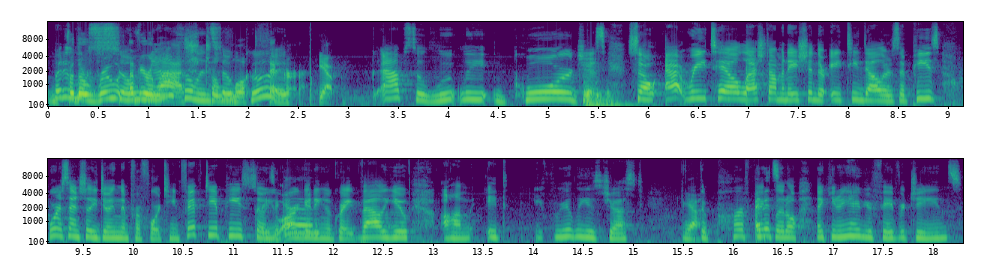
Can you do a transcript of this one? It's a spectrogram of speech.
But for the root so of your lash to so look good. thicker. Yep. absolutely gorgeous. So at retail, Lash Domination, they're $18 a piece. We're essentially doing them for $14.50 a piece, so Crazy you are getting a great value. Um, it, it really is just Yeah. the perfect little, like, you know, you have your favorite jeans,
